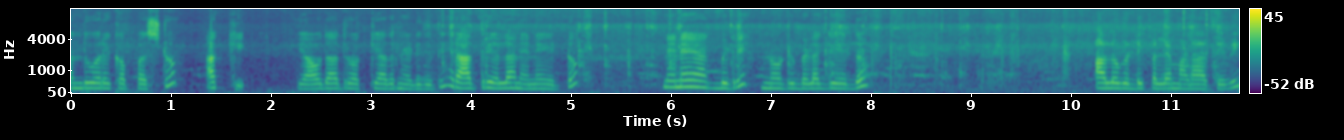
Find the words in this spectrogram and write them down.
ಒಂದೂವರೆ ಕಪ್ಪಷ್ಟು ಅಕ್ಕಿ. ಯಾವುದಾದ್ರೂ ಅಕ್ಕಿ ಆದರೂ ನಡೀತೈತಿ ರಾತ್ರಿ ಎಲ್ಲ ನೆನೆ ಇಟ್ಟು, ನೆನೆ ಹಾಕ್ಬಿಡ್ರಿ. ನೋಡಿರಿ, ಬೆಳಗ್ಗೆ ಎದ್ದು ಆಲೂಗಡ್ಡೆ ಪಲ್ಯ ಮಾಡತ್ತೀವಿ.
